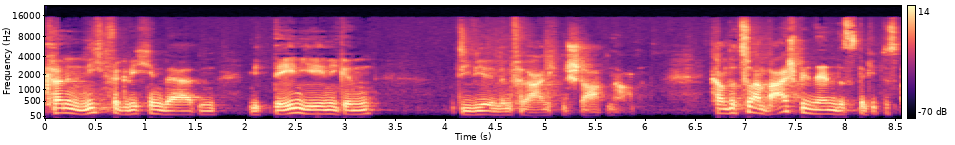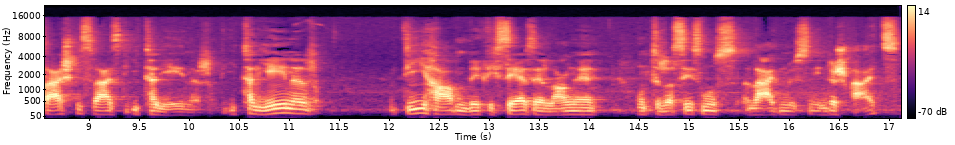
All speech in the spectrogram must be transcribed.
können nicht verglichen werden mit denjenigen, die wir in den Vereinigten Staaten haben. Kann dazu ein Beispiel nennen, dass, da gibt es beispielsweise die Italiener. Die Italiener, die haben wirklich sehr, sehr lange unter Rassismus leiden müssen in der Schweiz.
